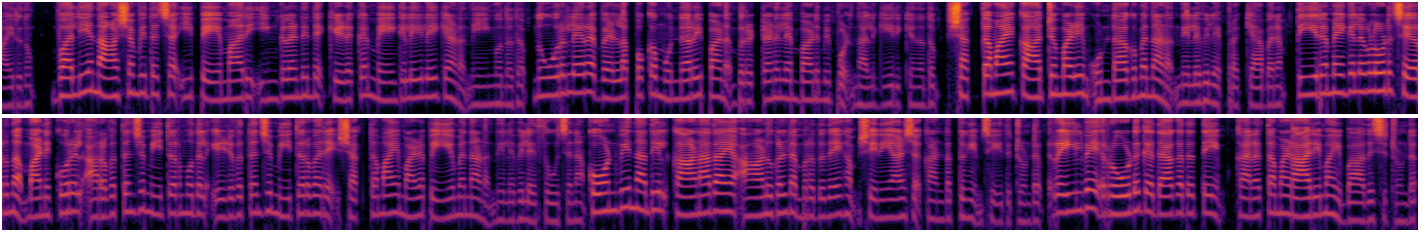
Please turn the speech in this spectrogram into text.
അപ്പുറമായിരുന്നു വലിയ നാശം വിതച്ച ഈ പേമാരി ഇംഗ്ലണ്ടിന്റെ കിഴക്കൻ മേഖലയിലേക്കാണ് നീങ്ങുന്നത്. നൂറിലേറെ വെള്ളപ്പൊക്ക മുന്നറിയിപ്പാണ് ബ്രിട്ടനിലെമ്പാടും ഇപ്പോൾ നൽകിയിരിക്കുന്നതും. ശക്തമായ കാറ്റും മഴയും ഉണ്ടാകുമെന്നാണ് നിലവിലെ പ്രഖ്യാപനം. തീരമേഖലകളോട് ചേർന്ന് മണിക്കൂറിൽ അറുപത്തഞ്ച് മീറ്റർ മുതൽ എഴുപത്തഞ്ച് മീറ്റർ വരെ ശക്തമായ മഴ പെയ്യുമെന്നാണ് നിലവിലെ സൂചന. കോൺവി നദിയിൽ കാണാതായ ആളുകളുടെ മൃതദേഹം ശനിയാഴ്ച കണ്ടെത്തുകയും ചെയ്തിട്ടുണ്ട്. റെയിൽവേ റോഡ് ഗതാഗതത്തെയും കനത്ത മഴ കാര്യമായി ബാധിച്ചിട്ടുണ്ട്.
